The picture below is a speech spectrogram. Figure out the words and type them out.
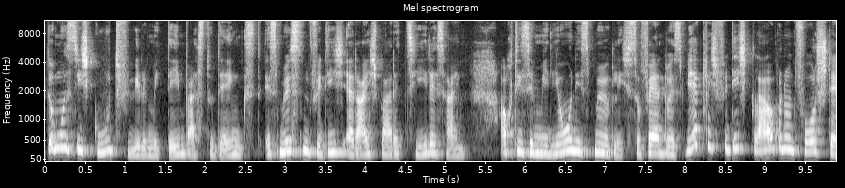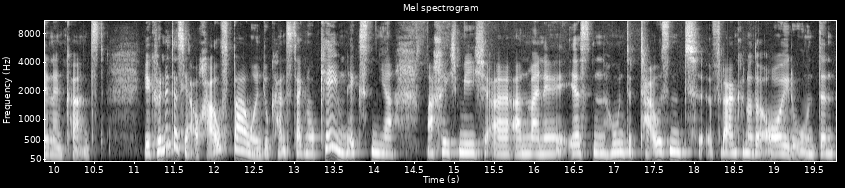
Du musst dich gut fühlen mit dem, was du denkst. Es müssen für dich erreichbare Ziele sein. Auch diese Million ist möglich, sofern du es wirklich für dich glauben und vorstellen kannst. Wir können das ja auch aufbauen. Du kannst sagen, okay, im nächsten Jahr mache ich mich äh, an meine ersten 100.000 Franken oder Euro und dann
